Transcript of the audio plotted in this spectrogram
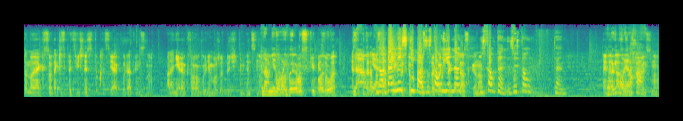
to no jak są takie specyficzne sytuacje akurat, więc no. Ale nie wiem kto ogólnie może być, więc no. Na mnie Dobra, dawaj. dajemy skipa, Jest nie? jest Na tylko mnie. teraz No dajmy jakby to- skipa, to został dokończyć tego jednak, no. został ten, został ten. No i ten Powiem raz moja. został, Aha. więc no.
